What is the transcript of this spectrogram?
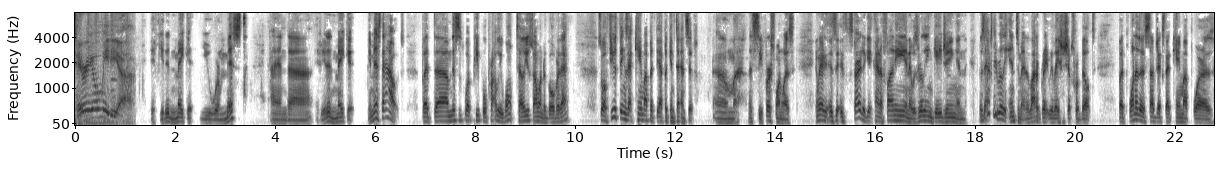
Theriault Media. If you didn't make it, you were missed. And uh, if you didn't make it, you missed out. But um, this is what people probably won't tell you. So I want to go over that. So a few things that came up at the Epic Intensive. Um, let's see. First one was, and we, it started to get kind of funny and it was really engaging and it was actually really intimate. A lot of great relationships were built. But one of the subjects that came up was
